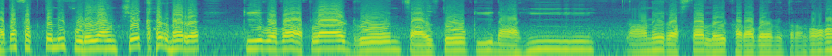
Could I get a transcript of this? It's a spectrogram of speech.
आता फक्त मी पुढे जाऊन चेक करणार आहे की बाबा आपला ड्रोन चालतो की नाही. आणि रस्ता लय खराब आहे मित्रांनो.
